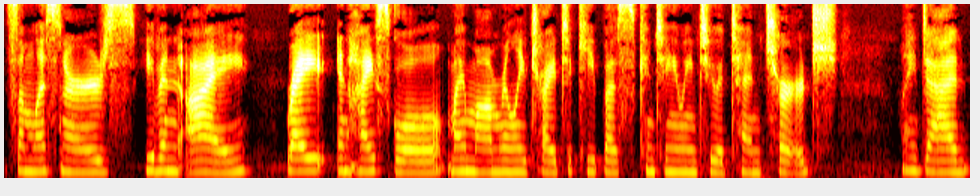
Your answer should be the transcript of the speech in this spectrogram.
some listeners, even I, right? In high school, my mom really tried to keep us continuing to attend church. My dad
